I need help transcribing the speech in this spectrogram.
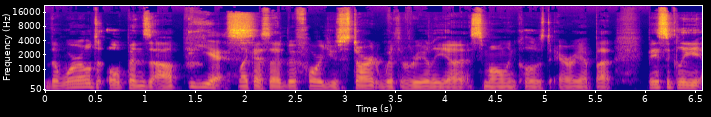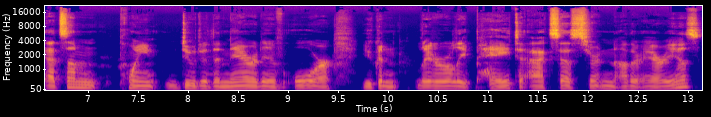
the world opens up. Yes. Like I said before, you start with really a small enclosed area, but basically at some point, due to the narrative, or you can literally pay to access certain other areas.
